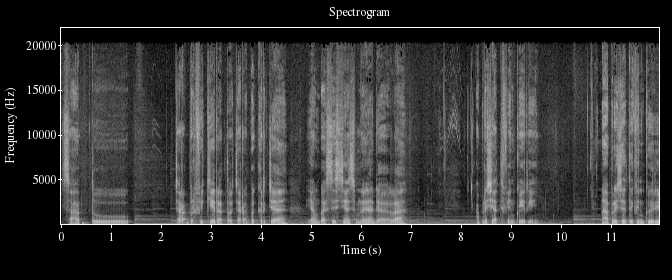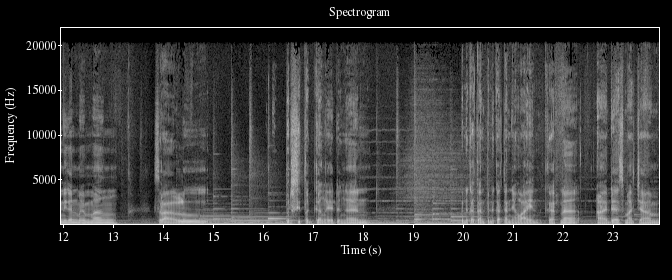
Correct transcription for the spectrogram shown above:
satu cara berpikir atau cara bekerja yang basisnya sebenarnya adalah appreciative inquiry. Nah, appreciative inquiry ini kan memang selalu bersih tegang ya dengan pendekatan-pendekatan yang lain karena ada semacam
